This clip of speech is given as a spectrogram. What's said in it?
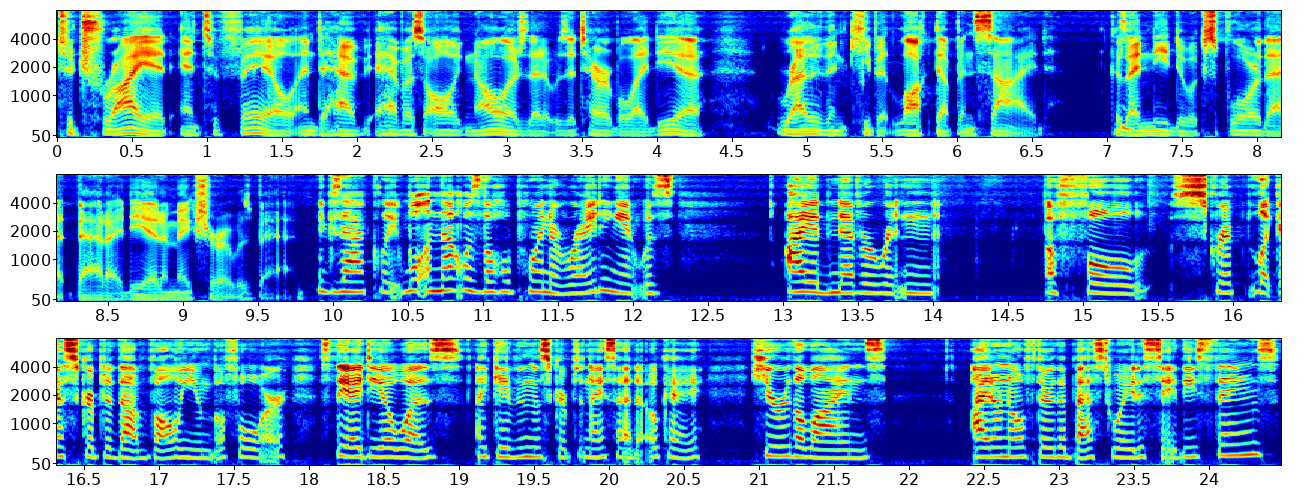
to try it and to fail and to have have us all acknowledge that it was a terrible idea rather than keep it locked up inside because I need to explore that bad idea to make sure it was bad. Exactly. Well, and that was the whole point of writing it was I had never written a full script like a script of that volume before. So the idea was I gave them the script and I said, "Okay, here are the lines. I don't know if they're the best way to say these things,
